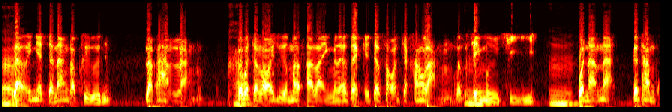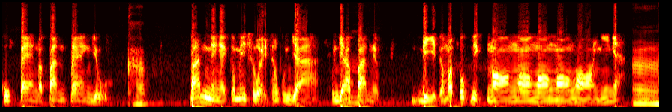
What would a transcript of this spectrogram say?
อ่าแล้วไอเนี่ยจะนั่งกับพื้น แล้วก็หันหลังครับไม่ว่าจะร้อยเหลือมาอะไรมาแล้ว แต่แกจะสอนจากข้างหลังแล้วก็ใช้มือชี้อืมวันนั้นน่ะ ก็ทำคลุกแป้งกับปั้นแป้งอยู่ครับ ปั้นยังไงก็ไม่สวยเท่าคุณย่าคุณย่าอืมปั้นเนี่ยดีดออกมาปุ๊บนี่งององององออย่างนี้ไงอ่า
